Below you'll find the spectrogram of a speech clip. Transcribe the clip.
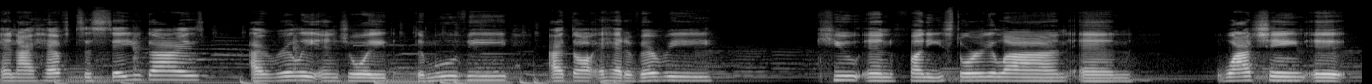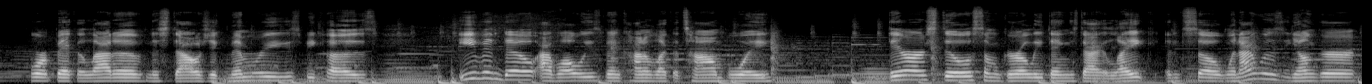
And I have to say, you guys, I really enjoyed the movie. I thought it had a very cute and funny storyline, and watching it brought back a lot of nostalgic memories because even though I've always been kind of like a tomboy, there are still some girly things that I like. And so when I was younger,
